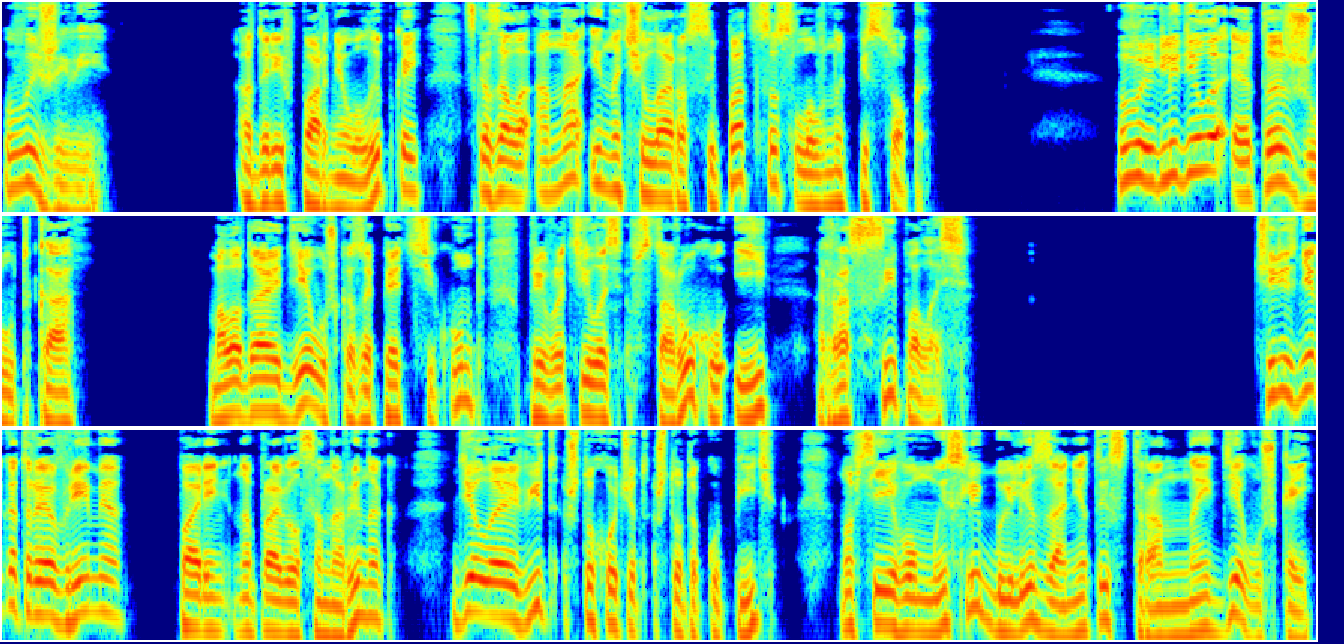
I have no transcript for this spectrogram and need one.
Выживи». Одарив парня улыбкой, сказала она и начала рассыпаться, словно песок. Выглядело это жутко. Молодая девушка за пять секунд превратилась в старуху и рассыпалась. Через некоторое время парень направился на рынок, делая вид, что хочет что-то купить, но все его мысли были заняты странной девушкой,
